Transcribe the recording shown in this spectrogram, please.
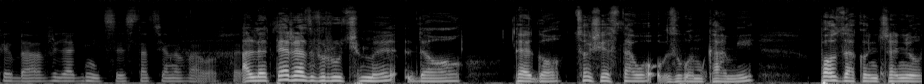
chyba w Legnicy stacjonowało wtedy. Ale teraz wróćmy do tego, co się stało z Łemkami po zakończeniu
